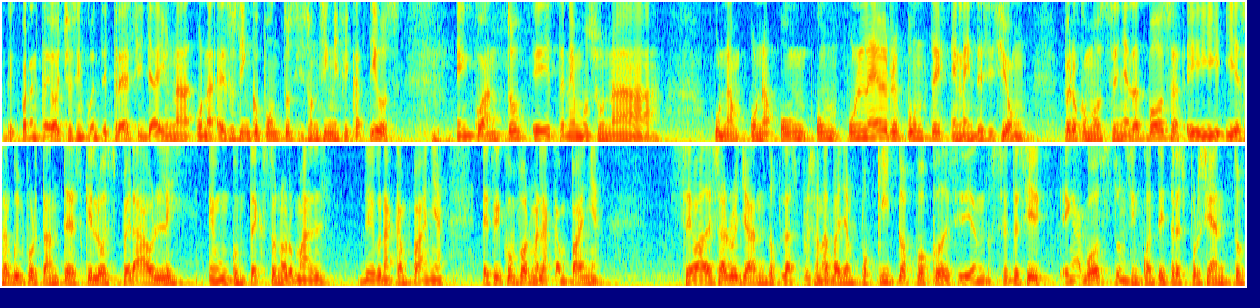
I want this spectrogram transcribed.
de 48 a 53 y ya hay una, una esos cinco puntos sí son significativos en cuanto eh, tenemos una, una, una un, un, un leve repunte en la indecisión pero como señalas vos, y, es algo importante, es que lo esperable en un contexto normal de una campaña es que conforme la campaña se va desarrollando, las personas vayan poquito a poco decidiéndose. Es decir, en agosto un 53%,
